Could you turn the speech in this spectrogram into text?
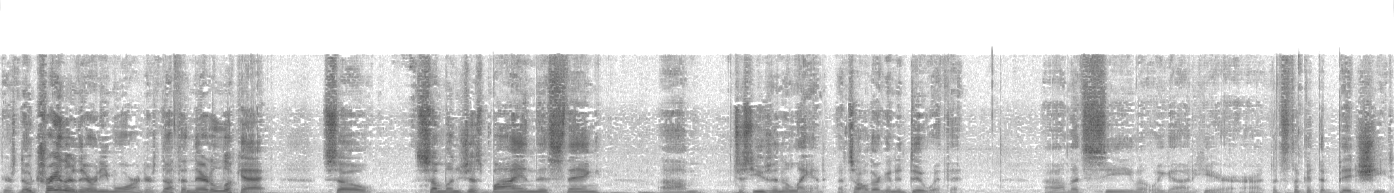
there's no trailer there anymore. There's nothing there to look at. So someone's just buying this thing um, just using the land. That's all they're going to do with it. Uh, let's see what we got here. All right, let's look at the bid sheet.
